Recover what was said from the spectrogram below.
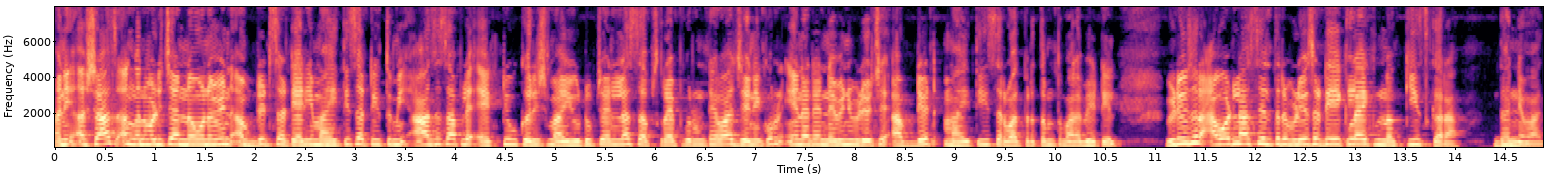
आणि अशाच अंगणवाडीच्या नवनवीन अपडेटसाठी आणि माहितीसाठी तुम्ही आजच आपल्या ॲक्टिव्ह करिश्मा यूट्यूब चॅनलला सबस्क्राईब करून ठेवा जेणेकरून येणाऱ्या नवीन व्हिडिओचे अपडेट माहिती सर्वात प्रथम तुम्हाला भेटेल. व्हिडिओ जर आवडला असेल तर व्हिडिओसाठी एक लाईक नक्कीच करा. धन्यवाद.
